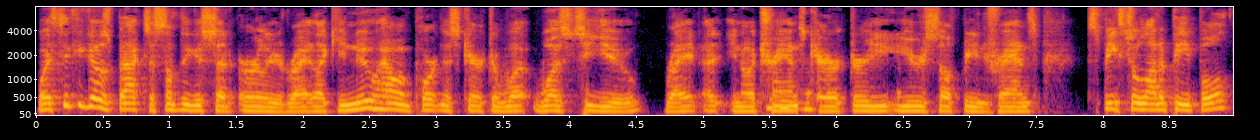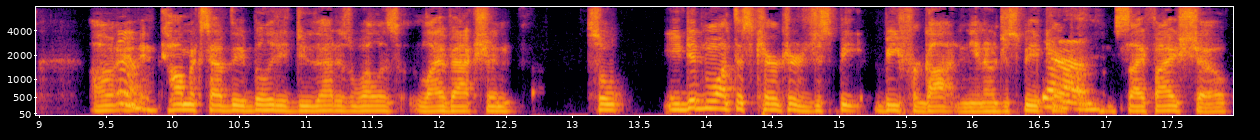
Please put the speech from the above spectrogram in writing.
Well, I think it goes back to something you said earlier, right? Like you knew how important this character was to you, right? Uh, you know, a trans mm-hmm. character, you, yourself being trans, speaks to a lot of people. Uh, yeah. and, and, comics have the ability to do that as well as live action. So you didn't want this character to just be be forgotten, you know, just be a yeah. character sci-fi show.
